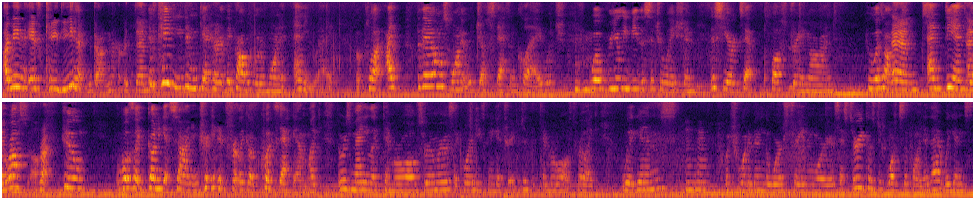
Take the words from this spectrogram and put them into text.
I mean, if KD hadn't gotten hurt, then If KD didn't get hurt, they probably would have won it anyway. But plus, I. But they almost won it with just Steph and Clay, which Mhm. will really be the situation this year, except plus Draymond, who was on the- and and D'Angelo and- Russell. right. who was like gonna get signed and traded for like a quick second. Like there was many like Timberwolves rumors, like where he's gonna get traded to the Timberwolves for like Wiggins, Mm-hmm. which would have been the worst trade in Warriors history. Because just what's the point of that? Wiggins,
